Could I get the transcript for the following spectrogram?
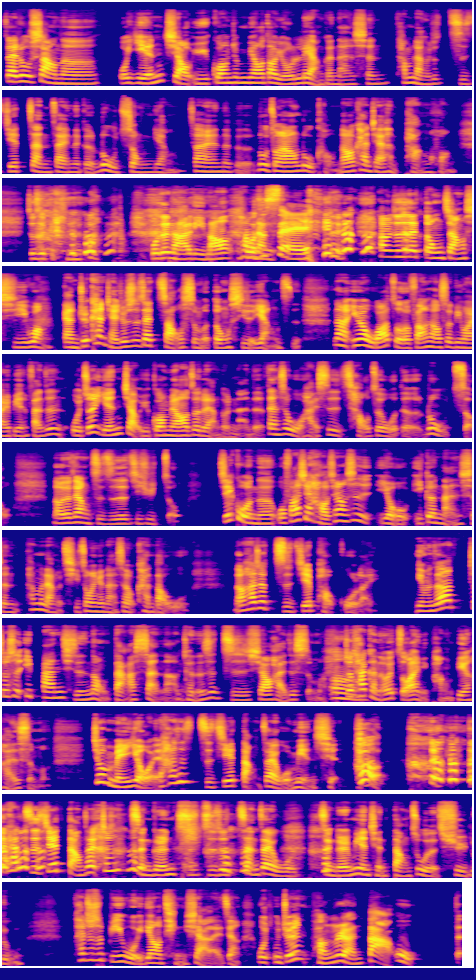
在路上呢。我眼角余光就瞄到有两个男生，他们两个就直接站在那个路中央，在那个路中央路口，然后看起来很彷徨，就是感觉 我在哪里？然后他们是谁？对，他们就是在东张西望，感觉看起来就是在找什么东西的样子。那因为我要走的方向是另外一边，反正我就眼角余光瞄到这两个男的，但是我还是朝着我的路走，然后就这样直直的继续走。结果呢，我发现好像是有一个男生，他们两个其中一个男生有看到我。然后他就直接跑过来，你们知道，就是一般其实那种搭讪啊，可能是直销还是什么，就他可能会走在你旁边还是什么，就没有哎，他是直接挡在我面前，呵，对对，他直接挡在，就是整个人直直的站在我整个人面前挡住我的去路，他就是逼我一定要停下来，这样，我我觉得庞然大物。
